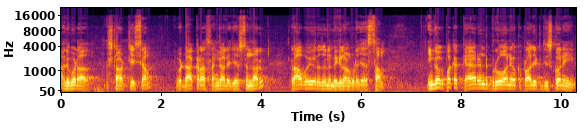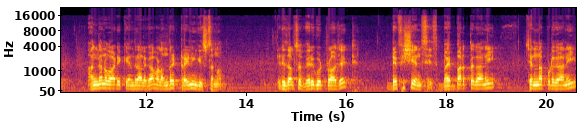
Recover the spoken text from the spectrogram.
అది కూడా స్టార్ట్ చేశాం. ఇప్పుడు డాక్రా సంఘాలే చేస్తున్నారు. రాబోయే రోజుల్లో మిగిలిన కూడా చేస్తాం. ఇంకొక పక్క కేర్ అండ్ గ్రో అనే ఒక ప్రాజెక్ట్ తీసుకొని అంగన్వాడీ కేంద్రాలుగా వాళ్ళందరికీ ట్రైనింగ్ ఇస్తున్నాం. It is also very good project deficiencies by birth కానీ చిన్నప్పుడు కానీ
